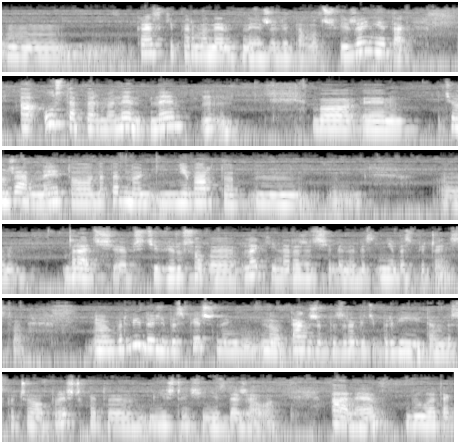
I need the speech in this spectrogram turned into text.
Mm, Kreski permanentne, jeżeli tam odświeżenie, tak. A usta permanentne, mm, bo ym, ciążarnej to na pewno nie warto ym, ym, brać przeciwwirusowe leki, narażać siebie na bez- niebezpieczeństwo. Brwi dość bezpieczne, no tak, żeby zrobić brwi i tam wyskoczyła opryszczka, to jeszcze się nie zdarzało. Ale był tak,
